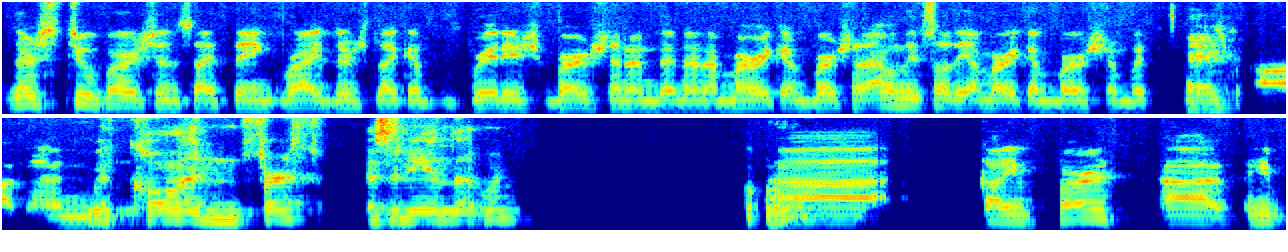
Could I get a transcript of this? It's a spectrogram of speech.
there's two versions, I think, right? There's like a British version and then an American version. I only saw the American version with Chris Rock and with Colin Firth. Isn't he in that one? Uh, Colin Firth. Uh, he,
